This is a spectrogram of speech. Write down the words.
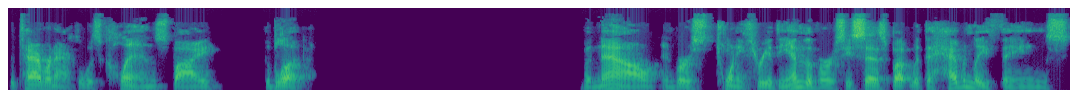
the tabernacle was cleansed by the blood. But now in verse 23, at the end of the verse, he says, But with the heavenly things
